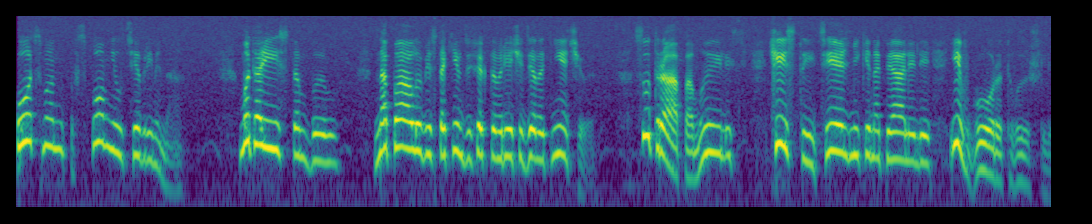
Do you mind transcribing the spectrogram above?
Боцман вспомнил те времена. Мотористом был, на палубе с таким дефектом речи делать нечего. С утра помылись, чистые тельники напялили и в город вышли.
